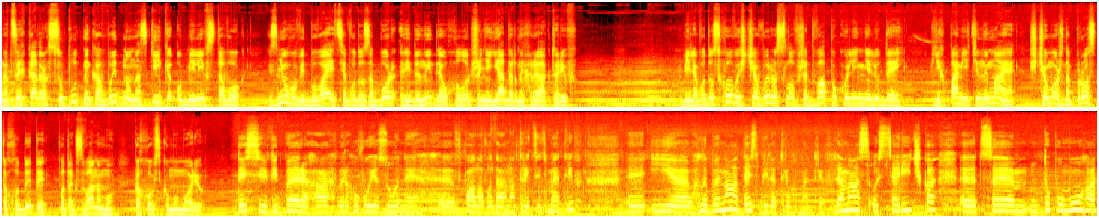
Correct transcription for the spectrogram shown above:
На цих кадрах супутника видно, наскільки обмілів ставок. З нього відбувається водозабор рідини для охолодження ядерних реакторів. Біля водосховища виросло вже два покоління людей. В їх пам'яті немає, що можна просто ходити по так званому Каховському морю. Десь від берега берегової зони е, впала вода на 30 метрів, е, і е, глибина десь біля 3 метрів. Для нас ось ця річка це допомога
